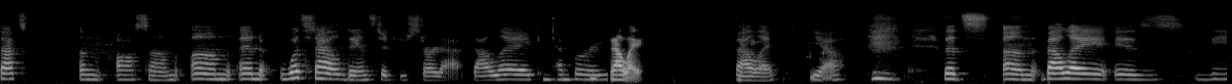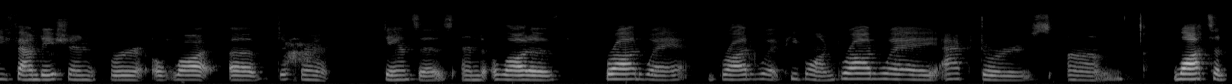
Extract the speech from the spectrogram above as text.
That's um, awesome. Um, and what style of dance did you start at? Ballet, contemporary? Ballet. Ballet. Yeah. That's um ballet is the foundation for a lot of different dances and a lot of Broadway Broadway people on Broadway, actors, um, lots of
